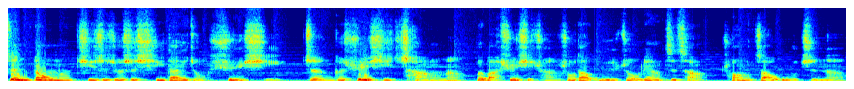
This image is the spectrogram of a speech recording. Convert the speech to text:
震动呢，其实就是携带一种讯息。整个讯息场呢，会把讯息传输到宇宙量子场，创造物质呢，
